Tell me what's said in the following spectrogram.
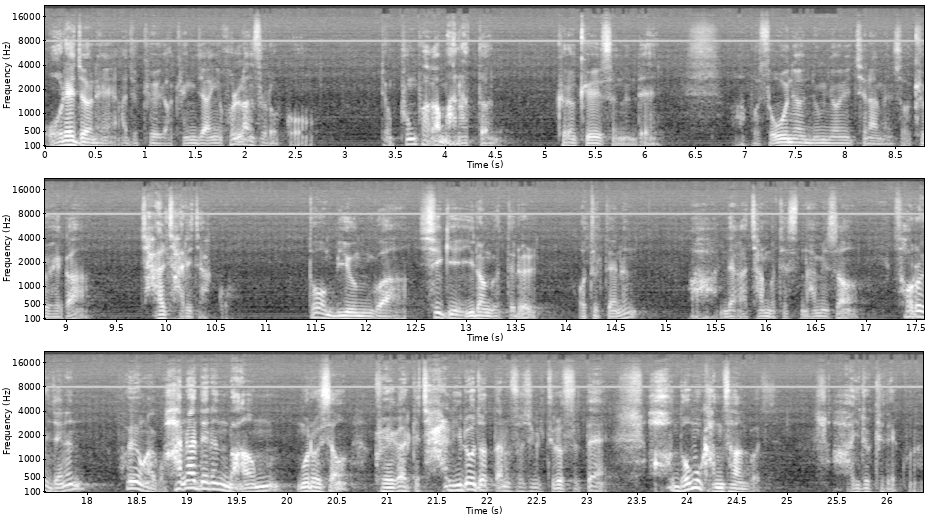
오래전에 아주 교회가 굉장히 혼란스럽고 좀 풍파가 많았던 그런 교회였었는데 아, 벌써 5년, 6년이 지나면서 교회가 잘 자리 잡고 또 미움과 시기 이런 것들을 어떨 때는 아, 내가 잘못했으나 하면서 서로 이제는 포용하고 하나 되는 마음으로서 교회가 이렇게 잘 이루어졌다는 소식을 들었을 때 아, 너무 감사한 거죠. 아 이렇게 됐구나.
